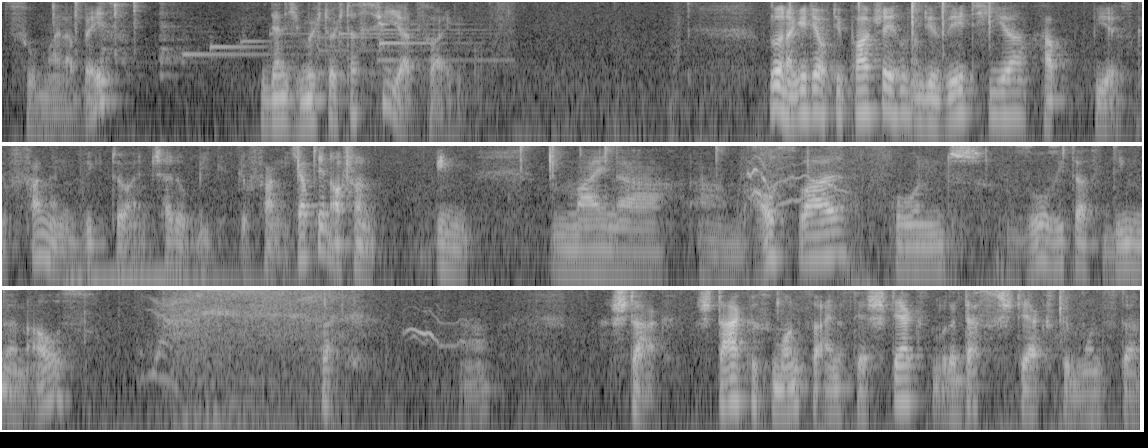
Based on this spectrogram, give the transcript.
zu meiner Base, denn ich möchte euch das Vieh zeigen. So, dann geht ihr auf die Partstation und ihr seht hier, habt ihr es gefangen, Victor in Shadowbeak gefangen. Ich habe den auch schon in meiner ähm, Auswahl und so sieht das Ding dann aus. Zack. Ja. Stark. Starkes Monster, eines der stärksten oder das stärkste Monster.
